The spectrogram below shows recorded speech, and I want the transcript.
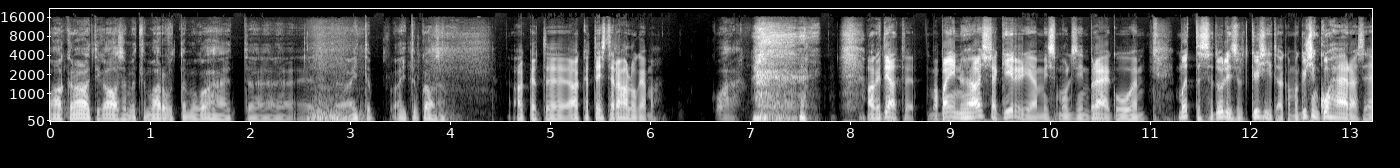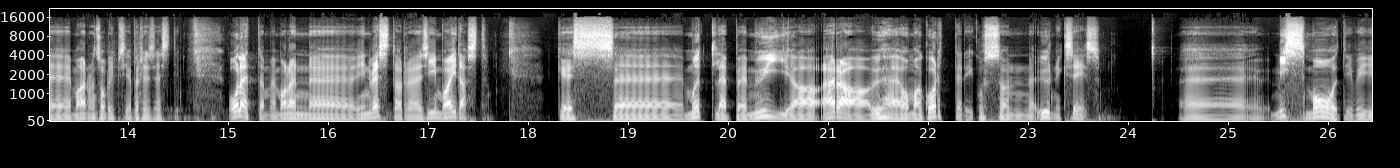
ma hakkan alati kaasa mõtlema, arvutama kohe, et, et aitab, aitab kaasa. hakkad, hakkad teiste raha lugema? kohe aga tead, ma panin ühe asja kirja, mis mul siin praegu mõttesse tuli sult küsida, aga ma küsin kohe ära, see, ma arvan, sobib siia päris hästi. oletame, ma olen äh, investor äh, Siim Vaidast, kes äh, mõtleb müüa ära ühe oma korteri, kus on üürnik sees mismoodi või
